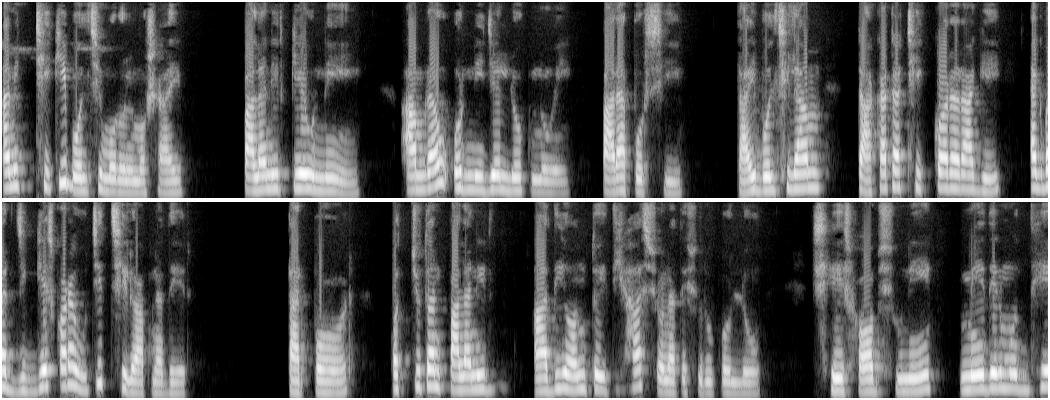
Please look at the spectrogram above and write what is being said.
আমি ঠিকই বলছি মোড়ল মশাই পালানির কেউ নেই। আমরাও ওর নিজের লোক নই, পাড়া পড়শি। তাই বলছিলাম, টাকাটা ঠিক করার আগে একবার জিজ্ঞেস করা উচিত ছিল আপনাদের। তারপর অচ্যুতন পালানির আদি অন্ত ইতিহাস শোনাতে শুরু করল। সে সব শুনে মেয়েদের মধ্যে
